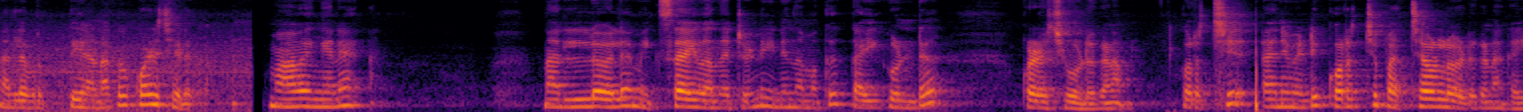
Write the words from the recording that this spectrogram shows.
നല്ല വൃത്തിയാണൊക്കെ കുഴച്ചെടുക്കാം. മാവ് ഇങ്ങനെ നല്ലപോലെ മിക്സായി വന്നിട്ടുണ്ട്. ഇനി നമുക്ക് കൈ കൊണ്ട് കുഴച്ച് കൊടുക്കണം. കുറച്ച് അതിന് വേണ്ടി കുറച്ച് പച്ചവെള്ളം എടുക്കണം കൈ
